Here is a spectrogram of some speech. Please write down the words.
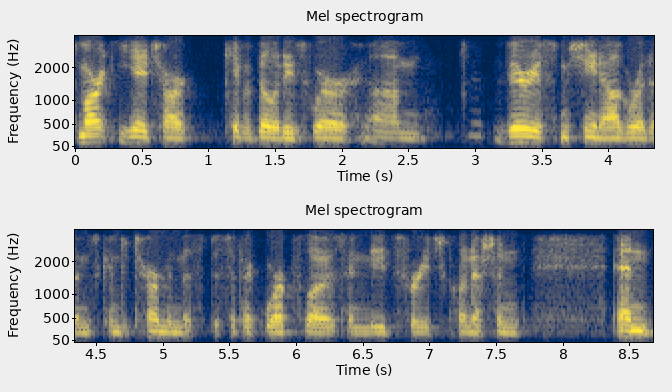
smart EHR capabilities where um, various machine algorithms can determine the specific workflows and needs for each clinician and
